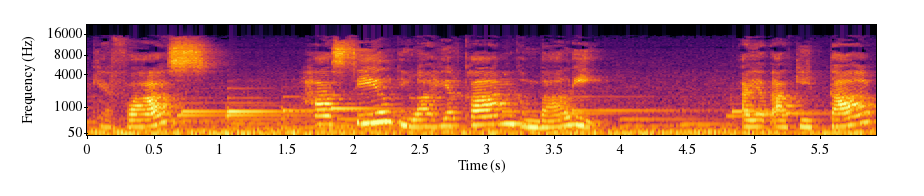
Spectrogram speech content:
Kefas Hasil dilahirkan kembali. Ayat Alkitab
